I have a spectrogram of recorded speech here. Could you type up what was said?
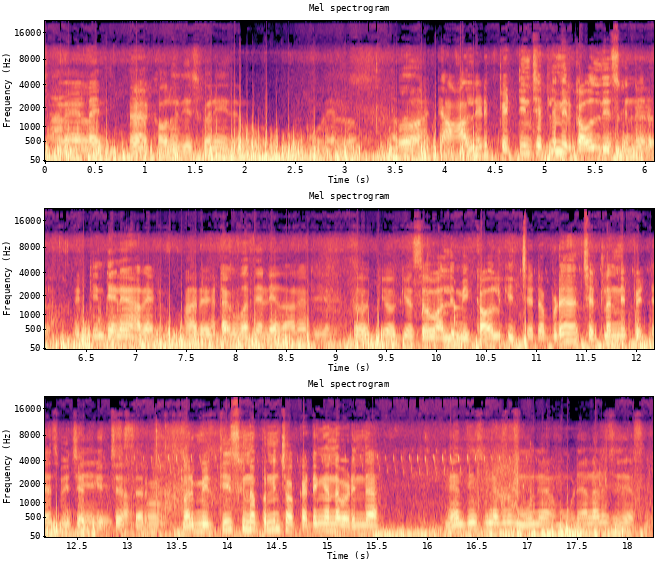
చాలా ఏళ్ళు అయింది. కౌలుకు తీసుకొని మూడేళ్ళు. ఓ అంటే ఆల్రెడీ పెట్టిన చెట్లు మీరు కౌలు తీసుకున్నారు. పెట్టింటేనే ఆ రేటు. ఆ రేటు. పెట్టకపోతే లేదు ఆ రేటు. ఓకే ఓకే. సో వాళ్ళు మీ కౌలుకి ఇచ్చేటప్పుడే చెట్లన్నీ పెట్టేసి మీ చేతికి ఇచ్చేస్తారు. మరి మీరు తీసుకున్నప్పటి నుంచి ఒక కటింగ్ అన్న పడిందా? నేను తీసుకున్నప్పుడు మూడే మూడేళ్ళ నుంచి చేస్తాను.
